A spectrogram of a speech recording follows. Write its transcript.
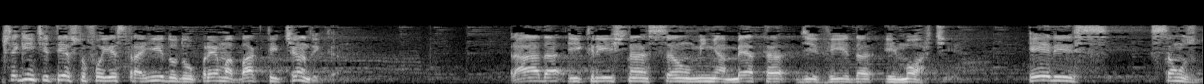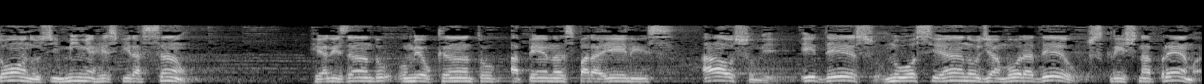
O seguinte texto foi extraído do Prema Bhakti Chandrika. Radha e Krishna são minha meta de vida e morte. Eles são os donos de minha respiração realizando o meu canto apenas para eles, alço-me e desço no oceano de amor a Deus, Krishna Prema.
